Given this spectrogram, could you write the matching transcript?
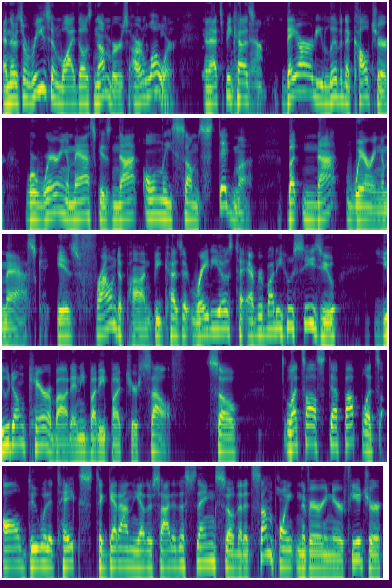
And there's a reason why those numbers are lower. And that's because they already live in a culture where wearing a mask is not only some stigma, but not wearing a mask is frowned upon because it radios to everybody who sees you, you don't care about anybody but yourself. So let's all step up. Let's all do what it takes to get on the other side of this thing so that at some point in the very near future,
